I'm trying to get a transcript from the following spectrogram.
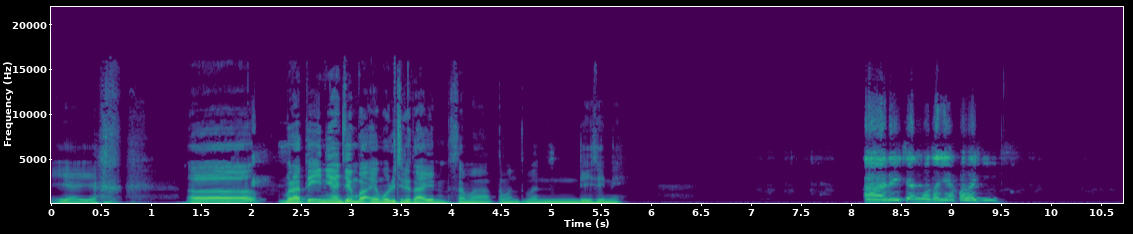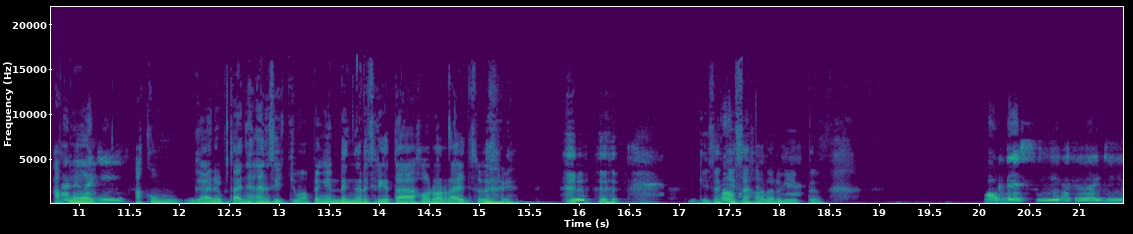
iya iya Eh, Oke. berarti ini aja Mbak yang mau diceritain sama teman-teman di sini. Ah, Deichan mau tanya apa lagi? Aku Ada lagi? aku nggak ada pertanyaan sih, cuma pengen denger cerita horor aja sebenarnya. Kisah-kisah horor gitu. Ada sih, ada lagi.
